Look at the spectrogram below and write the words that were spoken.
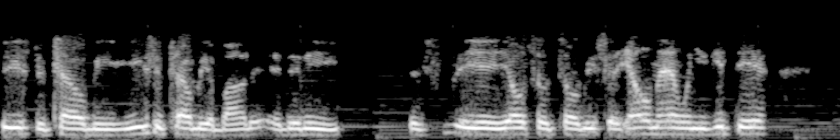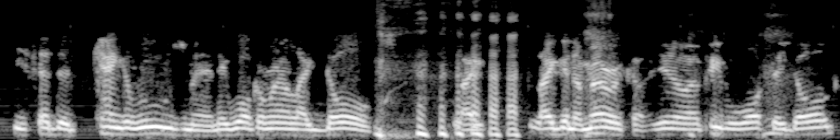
he used to tell me he used to tell me about it, and then he he also told me he said, "Yo, man, when you get there." He said the kangaroos, man, they walk around like dogs, like like in America, you know, and people walk their dogs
